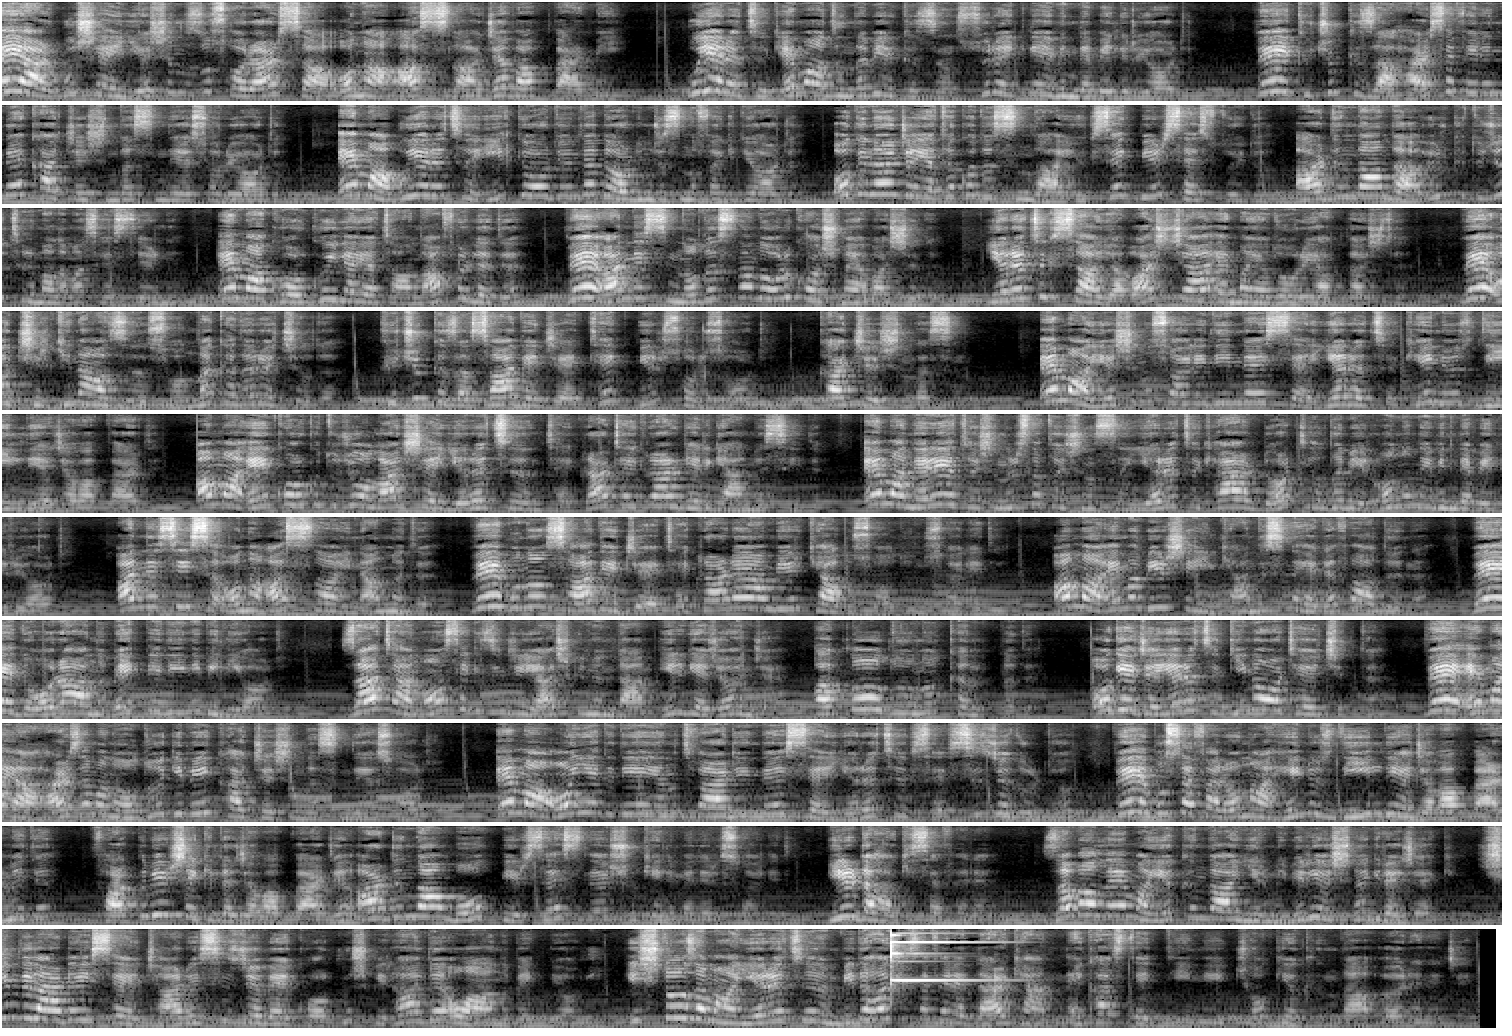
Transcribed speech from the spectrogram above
Eğer bu şey yaşınızı sorarsa ona asla cevap vermeyin. Bu yaratık Emma adında bir kızın sürekli evinde beliriyordu. Ve küçük kıza her seferinde kaç yaşındasın diye soruyordu. Emma bu yaratığı ilk gördüğünde dördüncü sınıfa gidiyordu. O gün önce yatak odasında yüksek bir ses duydu. Ardından da ürkütücü tırmalama seslerini. Emma korkuyla yatağından fırladı ve annesinin odasına doğru koşmaya başladı. Yaratıksa yavaşça Emma'ya doğru yaklaştı. Ve o çirkin ağzı sonuna kadar açıldı. Küçük kıza sadece tek bir soru sordu. Kaç yaşındasın? Emma yaşını söylediğinde ise yaratık henüz değil diye cevap verdi. Ama en korkutucu olan şey yaratığın tekrar tekrar geri gelmesiydi. Emma nereye taşınırsa taşınsın yaratık her 4 yılda bir onun evinde beliriyordu. Annesi ise ona asla inanmadı ve bunun sadece tekrarlayan bir kabus olduğunu söyledi. Ama Emma bir şeyin kendisini hedef aldığını ve doğru anı beklediğini biliyordu. Zaten 18. yaş gününden bir gece önce haklı olduğunu kanıtladı. O gece yaratık yine ortaya çıktı ve Emma'ya her zaman olduğu gibi kaç yaşındasın diye sordu. Emma 17 diye yanıt verdiğinde ise yaratık sessizce durdu ve bu sefer ona henüz değil diye cevap vermedi. Farklı bir şekilde cevap verdi ardından boğuk bir sesle şu kelimeleri söyledi. Bir dahaki sefere. Zavallı Emma yakında 21 yaşına girecek. Şimdilerde ise çaresizce ve korkmuş bir halde o anı bekliyor. İşte o zaman yaratığın bir dahaki sefere derken ne kastettiğini çok yakında öğrenecek.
